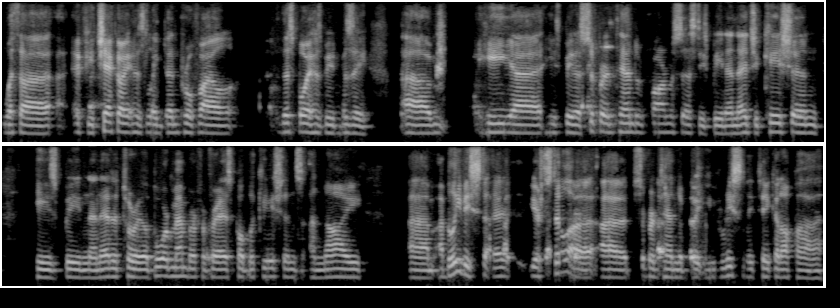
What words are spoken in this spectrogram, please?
with a, if you check out his LinkedIn profile, this boy has been busy. Um, he uh, he's been a superintendent pharmacist. He's been in education. He's been an editorial board member for various publications, and now um, I believe he's st- uh, you're still a, a, superintendent, but you've recently taken up a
